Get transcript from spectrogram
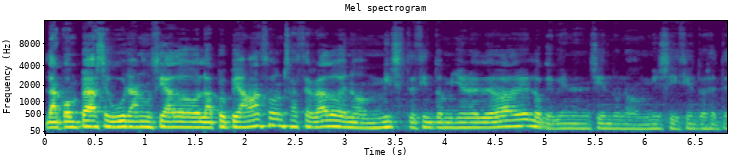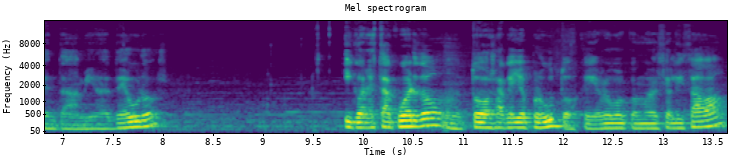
La compra, según ha anunciado la propia Amazon, se ha cerrado en unos 1.700 millones de dólares, lo que vienen siendo unos 1.670 millones de euros. Y con este acuerdo, todos aquellos productos que eRobot comercializaba,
